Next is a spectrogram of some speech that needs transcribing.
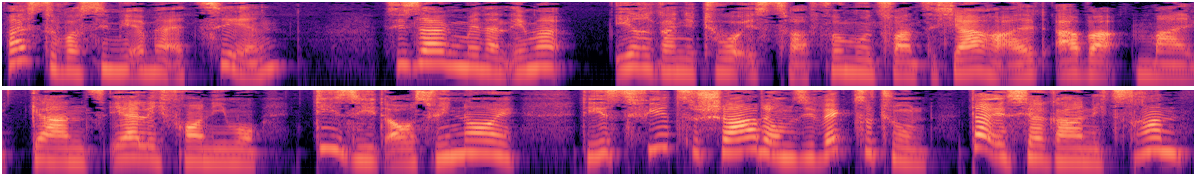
weißt du, was sie mir immer erzählen? Sie sagen mir dann immer, Ihre Garnitur ist zwar 25 Jahre alt, aber mal ganz ehrlich, Frau Nimo, die sieht aus wie neu. Die ist viel zu schade, um sie wegzutun. Da ist ja gar nichts dran.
